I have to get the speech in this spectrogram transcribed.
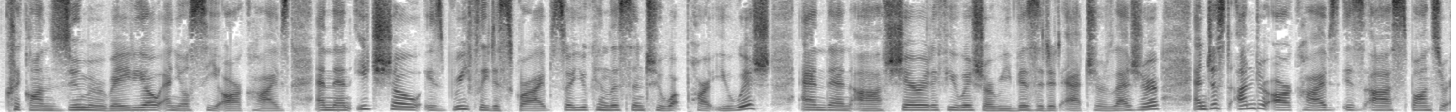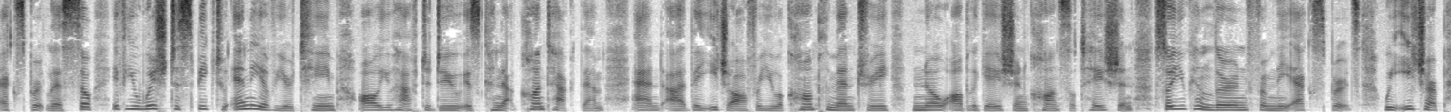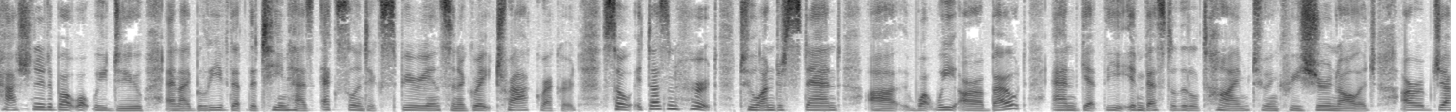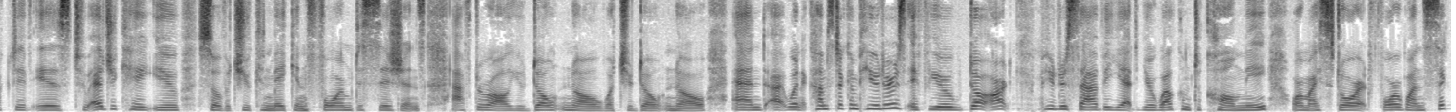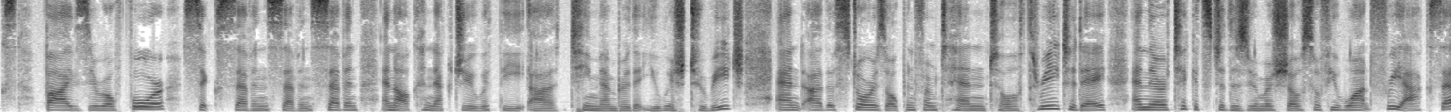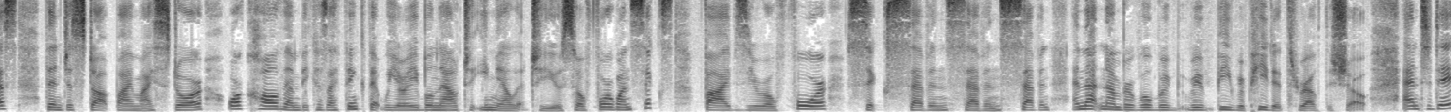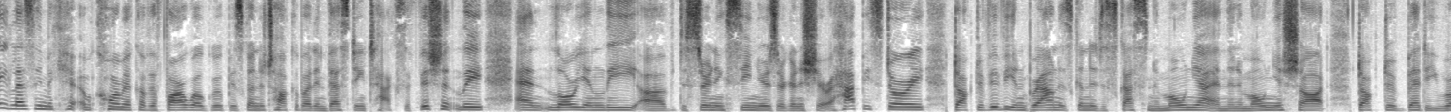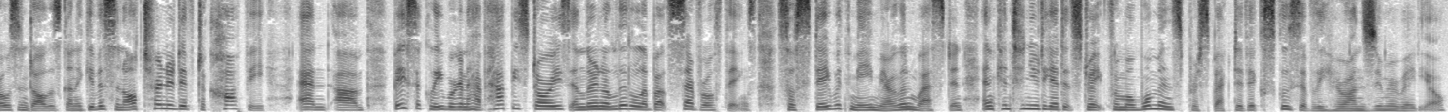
click on Zoomer Radio and you'll see archives. And then each show is briefly described so you can listen to what part you wish and then uh, share it if you wish or revisit it at your leisure. And just under archives is a sponsor expert list. So if you wish to speak to any of your team, all you have to do is connect, contact them, and uh, they each offer you a complimentary, no obligation consultation so you can learn from the experts. We each are passionate about what we do, and I believe that the team has excellent experience and a great track record. So it doesn't hurt to understand uh, what we are about and get the invest a little time to increase your knowledge. Our objective is to educate you so that you can make informed decisions decisions. After all, you don't know what you don't know. And uh, when it comes to computers, if you aren't computer savvy yet, you're welcome to call me or my store at 416 504 6777, and I'll connect you with the uh, team member that you wish to reach. And uh, the store is open from 10 till 3 today, and there are tickets to the Zoomer show. So if you want free access, then just stop by my store or call them because I think that we are able now to email it to you. So 416 504 6777, and that number will be repeated throughout the show. And today, Leslie McCormick of the Farwell Group is going to talk about investing tax efficiently, and Laurie and Lee of Discerning Seniors are going to share a happy story. Dr. Vivian Brown is going to discuss pneumonia and the pneumonia shot. Dr. Betty Rosendahl is going to give us an alternative to coffee, and um, basically, we're going to have happy stories and learn a little about several things. So so stay with me, Marilyn Weston, and continue to get it straight from a woman's perspective exclusively here on Zoomer Radio.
